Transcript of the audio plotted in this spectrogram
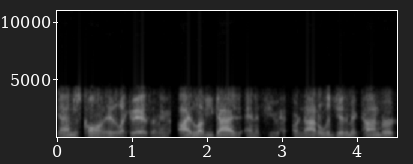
And I'm just calling it is like it is. I mean, I love you guys, and if you are not a legitimate convert,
